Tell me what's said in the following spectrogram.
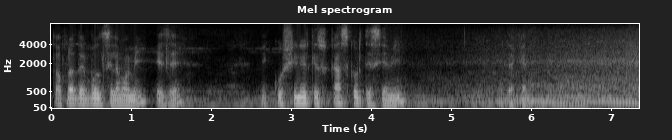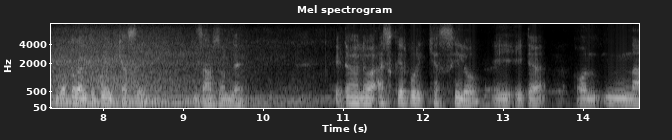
তো আপনাদের বলছিলাম আমি, এই যে এই কোশ্চিনের কিছু কাজ করতেছি আমি। দেখেন গতকাল তো পরীক্ষা আছে যার জন্যে। এটা হলো আজকের পরীক্ষা ছিল, এই এটা না,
